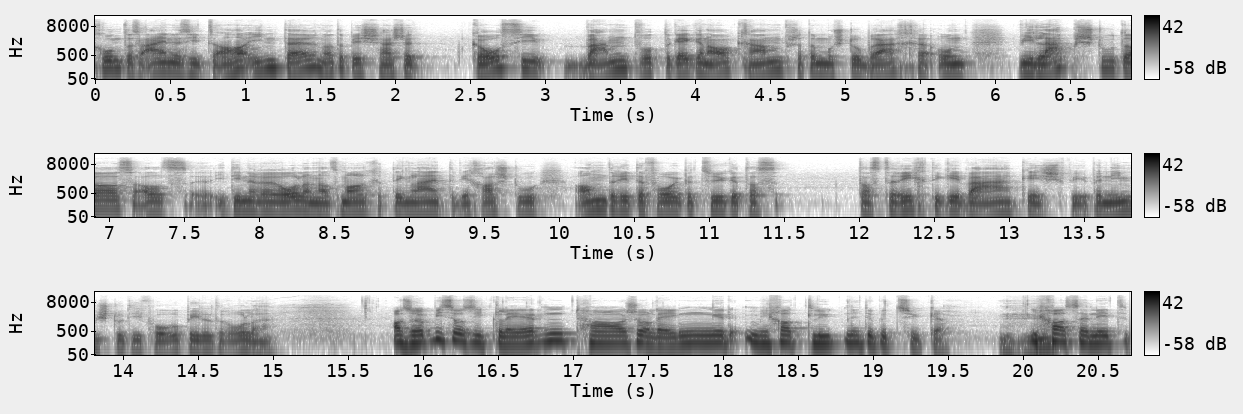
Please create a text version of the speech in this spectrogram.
kommt das einerseits an, intern? Oder? Bist, hast du grosse Wände, wo du dagegen ankämpfst oder musst du brechen? Und wie lebst du das als, in deiner Rolle als Marketingleiter? Wie kannst du andere davon überzeugen, dass das der richtige Weg ist? Wie übernimmst du die Vorbildrolle? Also etwas, was ich gelernt habe schon länger, mich kann die Leute nicht überzeugen. Mhm. Ich kann sie nicht,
